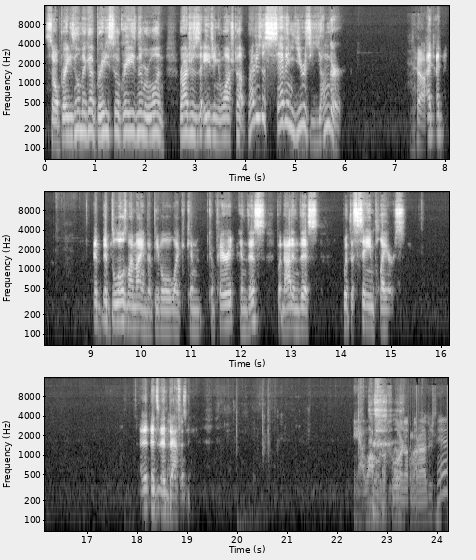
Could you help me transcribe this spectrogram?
So Brady's, oh my god, Brady's so great. He's number one. Rodgers is aging and washed up. Rodgers is seven years younger. Yeah. I, I it, it blows my mind that people like can compare it in this, but not in this, with the same players. It, it, it baffles me. Yeah, well, Floor, nothing about Rodgers. Yeah.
